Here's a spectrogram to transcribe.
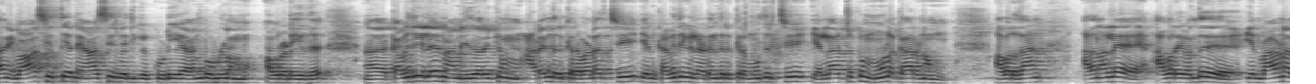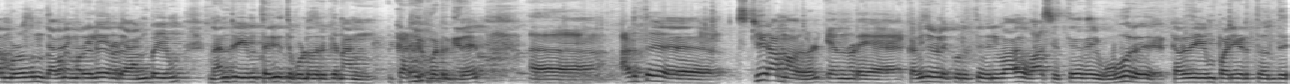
அதனை வாசித்து என்னை ஆசீர்வதிக்கக்கூடிய அன்பு உள்ளம் அவருடைய இது கவிதையில் நான் இதுவரைக்கும் அடைந்திருக்கிற வளர்ச்சி என் கவிதைகள் அடைந்திருக்கிற முதிர்ச்சி எல்லாற்றுக்கும் மூல காரணம் அவர்தான். அதனால் அவரை வந்து என் வாழ்நாள் முழுவதும் தவணை முறையிலே என்னுடைய அன்பையும் நன்றியும் தெரிவித்துக் கொள்வதற்கு நான் கடமைப்பட்டிருக்கிறேன். அடுத்து ஸ்ரீராம் அவர்கள் என்னுடைய கவிதைகளை குறித்து விரிவாக வாசித்து அதை ஒவ்வொரு கவிதையும் படியெடுத்து வந்து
